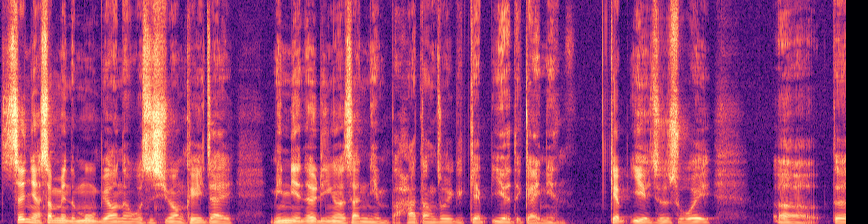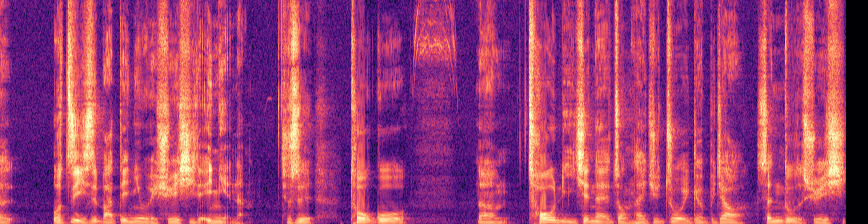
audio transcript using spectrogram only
生涯上面的目标呢？我是希望可以在明年二零二三年把它当做一个 gap year 的概念。gap year 就是所谓呃的，我自己是把定义为学习的一年呢，就是透过嗯抽离现在的状态去做一个比较深度的学习。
